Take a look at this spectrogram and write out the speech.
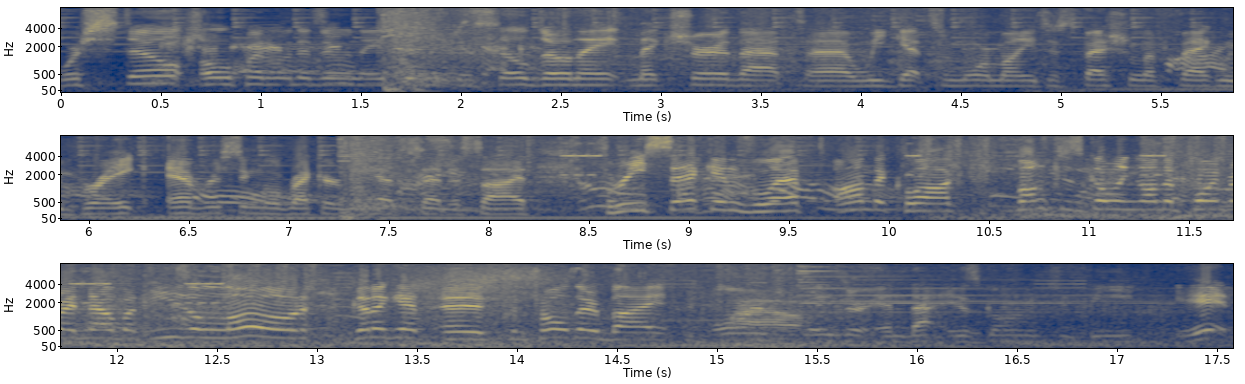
we're still open with the donation. You can still donate. Make sure that uh, we get some more money to special effect. We break every single record we have set aside. Three seconds left on the clock. Funk is going on the point right now, but he's alone. Gonna get uh, controlled there by Orange Glazer, and that is going to it.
